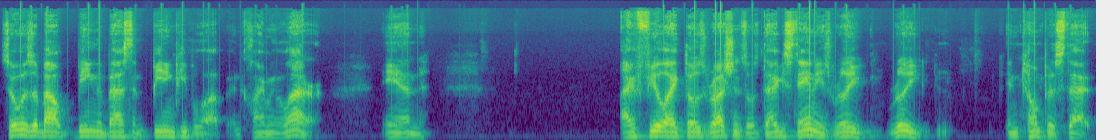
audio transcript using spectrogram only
so it was about being the best and beating people up and climbing the ladder. And I feel like those Russians, those Dagestanis, really, really encompass that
